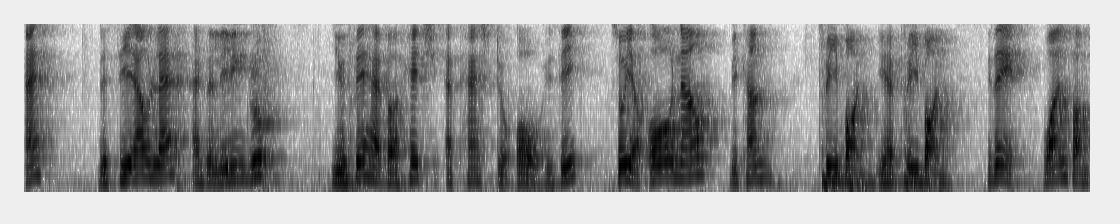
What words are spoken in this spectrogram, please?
S, the Cl left as a leaving group, you still have a H attached to O, you see? So your O now become three bond. You have three bond. You see? One from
